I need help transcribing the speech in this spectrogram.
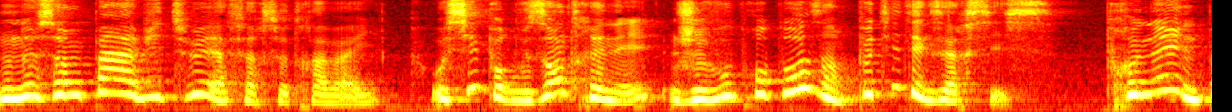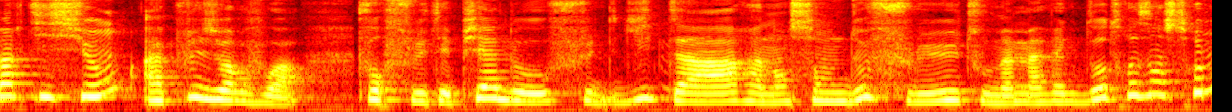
Nous ne sommes pas habitués à faire ce travail. Aussi, pour vous entraîner, je vous propose un petit exercice. Prenez une partition à plusieurs voix, pour flûte et piano, flûte guitare, un ensemble de flûtes ou même avec d'autres instruments,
